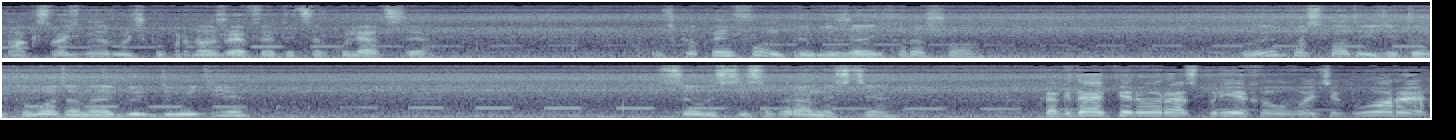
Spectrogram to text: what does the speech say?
Макс, возьми ручку, продолжай эта циркуляция. Вот как айфон приближает хорошо. Вы посмотрите только, вот она, Гюльдумиди. Целости и сохранности. Когда я первый раз приехал в эти горы,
